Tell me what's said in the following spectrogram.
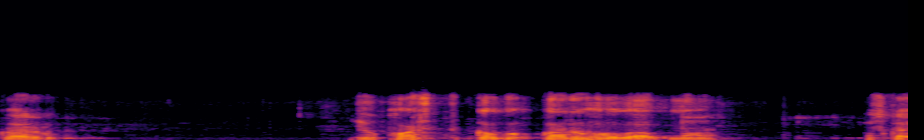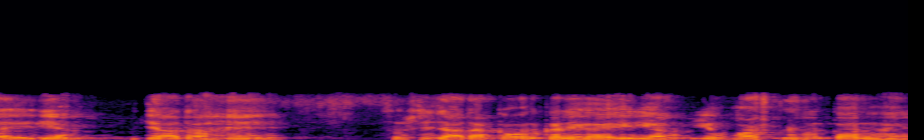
curve जो फ़र्स्ट कर्व होगा अपना, उसका एरिया ज़्यादा है। सबसे ज़्यादा कवर करेगा एरिया ये फ़र्स्ट नंबर कर्व है,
